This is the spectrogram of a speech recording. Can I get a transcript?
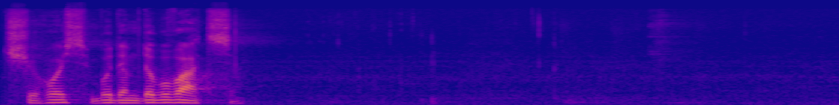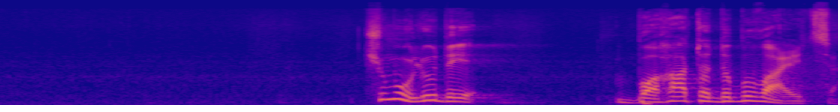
Чогось будемо добуватися. Чому люди багато добуваються?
